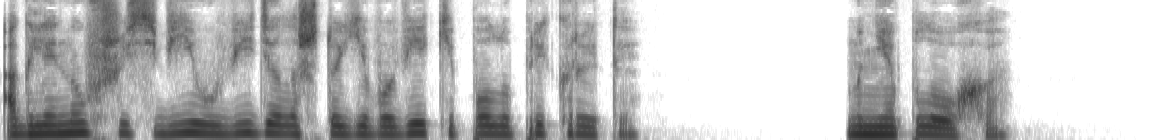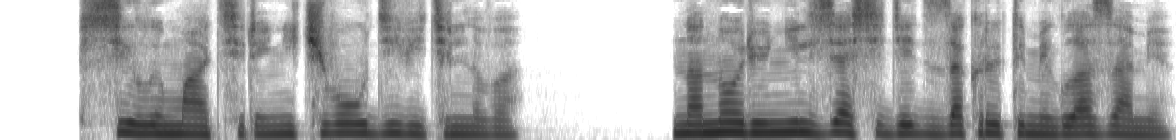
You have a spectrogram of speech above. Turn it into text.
Оглянувшись, Ви увидела, что его веки полуприкрыты. «Мне плохо». Силы матери, ничего удивительного. На Норию нельзя сидеть с закрытыми глазами.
